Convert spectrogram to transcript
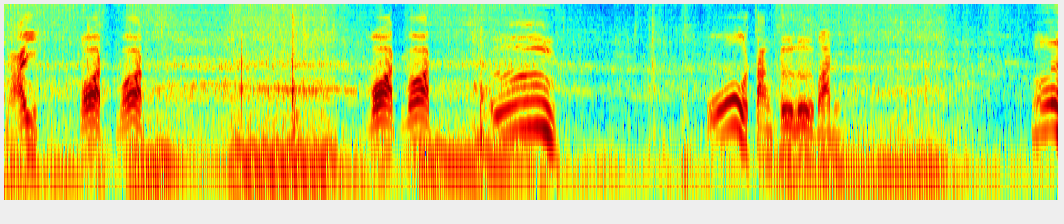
ไปวอดวอดวอดวอดอือโอ้ ตั้งเธอเลยบานนี้อื้อ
